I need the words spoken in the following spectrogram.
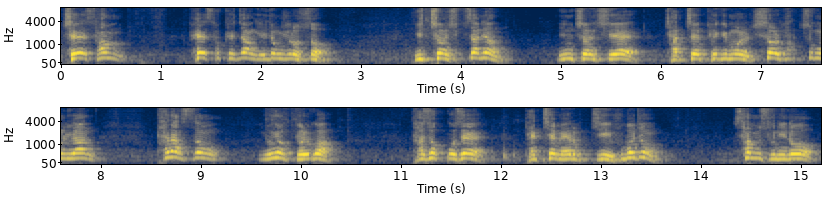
제3회 석회장 예정지로서 2014년 인천시의 자체 폐기물 시설 확충을 위한 타당성 용역 결과 다섯 곳의 대체 매립지 후보 중 3순위로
